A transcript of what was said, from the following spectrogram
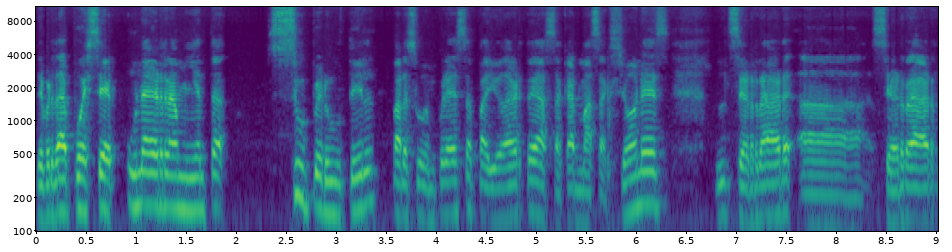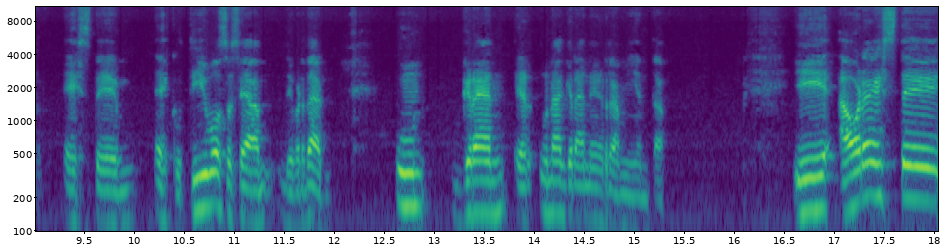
de verdad puede ser una herramienta súper útil para su empresa, para ayudarte a sacar más acciones, cerrar, uh, cerrar este, ejecutivos, o sea, de verdad, un gran, una gran herramienta. Y ahora este,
